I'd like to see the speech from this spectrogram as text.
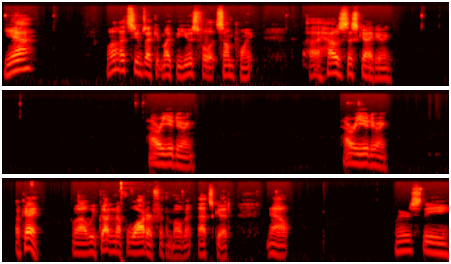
Yeah. Well, that seems like it might be useful at some point. Uh, how's this guy doing? How are you doing? How are you doing? Okay. Well, we've got enough water for the moment. That's good. Now, where's the...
